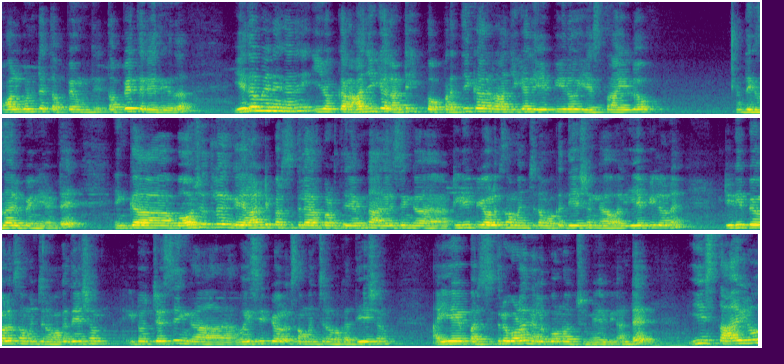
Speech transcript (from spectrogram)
పాల్గొంటే తప్పే ఉంది తప్పే తెలియదు కదా! ఏదేమైనా కానీ ఈ యొక్క రాజకీయాలు అంటే ఇప్పుడు ప్రతీకార రాజకీయాలు ఏపీలో ఏ స్థాయిలో దిగజారిపోయినాయి అంటే ఇంకా భవిష్యత్తులో ఇంకా ఎలాంటి పరిస్థితులు ఏర్పడతాయి అంటే నాకు తెలిసి ఇంకా టీడీపీ వాళ్ళకి సంబంధించిన ఒక దేశం కావాలి. ఏపీలోనే టీడీపీ వాళ్ళకి సంబంధించిన ఒక దేశం, ఇటు వచ్చేసి ఇంకా వైసీపీ వాళ్ళకి సంబంధించిన ఒక దేశం అయ్యే పరిస్థితులు కూడా నెలకొనవచ్చు మేబీ. అంటే ఈ స్థాయిలో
